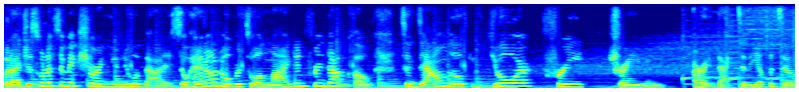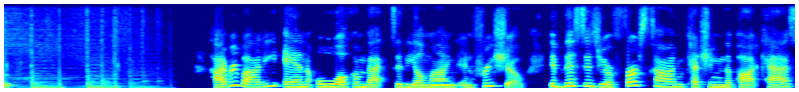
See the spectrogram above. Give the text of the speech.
but I just wanted to make sure you knew about it. So head on over to alignedandfree.co to download your free training. All right, back to the episode. Hi, everybody, and welcome back to the Aligned and Free Show. If this is your first time catching the podcast,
